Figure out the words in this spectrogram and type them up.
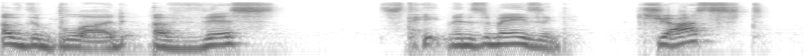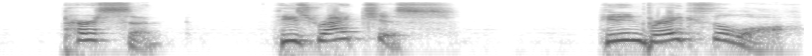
of the blood of this statement is amazing. Just person. He's righteous. He didn't break the law.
